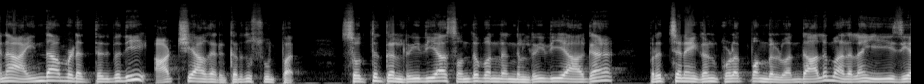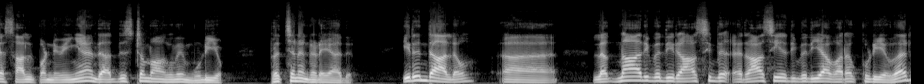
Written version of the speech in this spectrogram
ஏன்னா ஐந்தாம் இடத்ததிபதி ஆட்சியாக இருக்கிறது சூப்பர். சொத்துக்கள் ரீதியாக சொந்த பந்தங்கள் ரீதியாக பிரச்சனைகள் குழப்பங்கள் வந்தாலும் அதெல்லாம் ஈஸியாக சால்வ் பண்ணுவீங்க. அது அதிர்ஷ்டமாகவே முடியும். பிரச்சனை கிடையாது. இருந்தாலும் லக்னாதிபதி ராசி ராசி அதிபதியாக வரக்கூடியவர்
